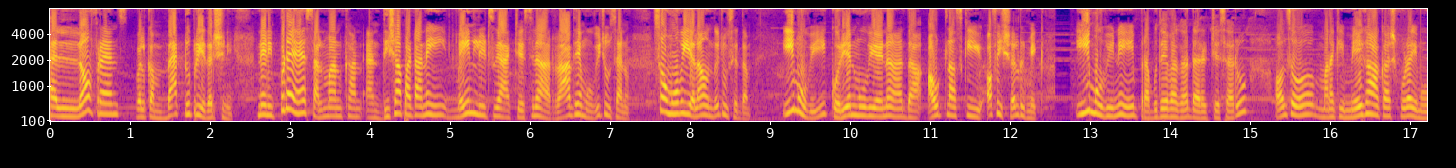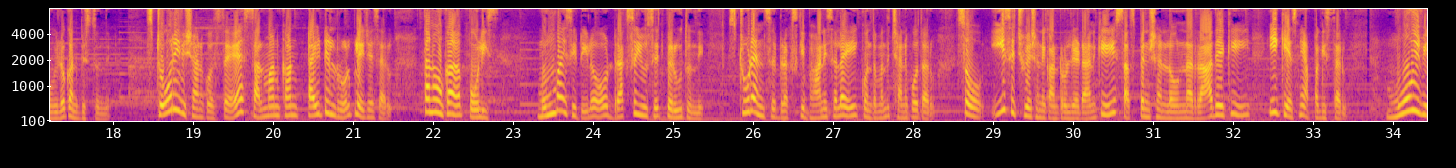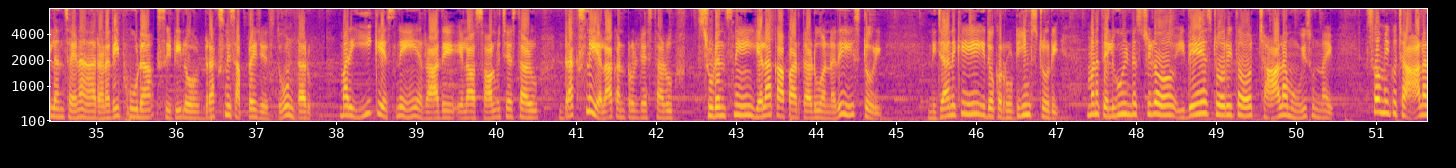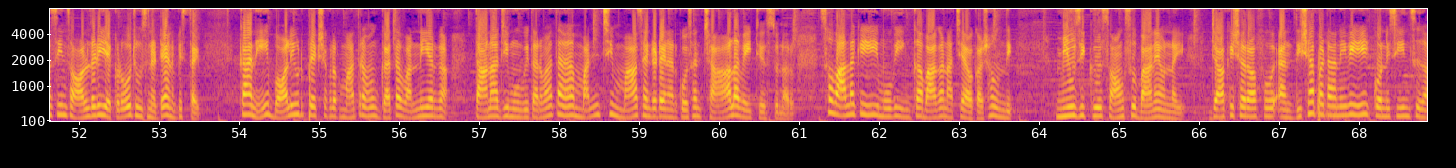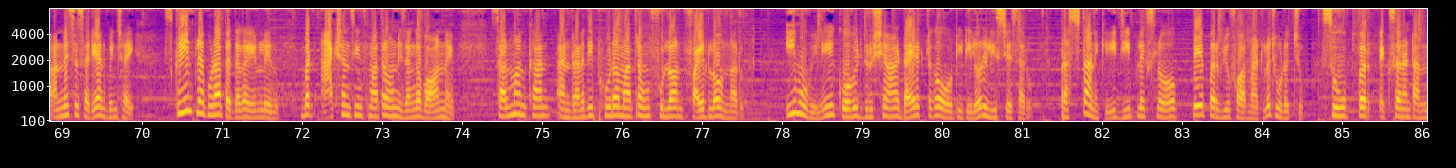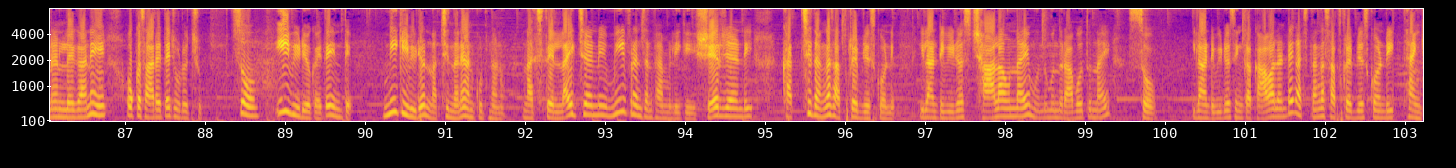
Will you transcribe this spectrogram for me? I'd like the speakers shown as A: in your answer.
A: Hello friends welcome back to Priyadarshini. నేను ఇప్పుడే Salman Khan and Disha Patani main లీడ్స్గా యాక్ట్ చేసిన రాధే మూవీ చూశాను. సో మూవీ ఎలా ఉందో చూసేద్దాం. ఈ మూవీ కొరియన్ మూవీ అయిన ద అవుట్లాస్కి అఫీషియల్ రిమేక్ ఈ మూవీని ప్రభుదేవ గారు డైరెక్ట్ చేశారు. ఆల్సో మనకి మేఘ ఆకాష్ కూడా ఈ మూవీలో కనిపిస్తుంది. స్టోరీ విషయానికి వస్తే Salman Khan title role play చేశారు. తను ఒక పోలీస్. ముంబై సిటీలో డ్రగ్స్ యూసేజ్ పెరుగుతుంది. స్టూడెంట్స్ డ్రగ్స్కి బానిసలై కొంతమంది చనిపోతారు. సో ఈ సిచ్యువేషన్ని కంట్రోల్ చేయడానికి సస్పెన్షన్లో ఉన్న రాధేకి ఈ కేసుని అప్పగిస్తారు. మూవీ విలన్స్ అయిన రణదీప్ హూడా సిటీలో డ్రగ్స్ని సప్లై చేస్తూ ఉంటారు. మరి ఈ కేసుని రాధే ఎలా సాల్వ్ చేస్తాడు? డ్రగ్స్ని ఎలా కంట్రోల్ చేస్తాడు? స్టూడెంట్స్ని ఎలా కాపాడతాడు అన్నది స్టోరీ. నిజానికి ఇది ఒక రొటీన్ స్టోరీ. మన తెలుగు ఇండస్ట్రీలో ఇదే స్టోరీతో చాలా మూవీస్ ఉన్నాయి. సో మీకు చాలా సీన్స్ ఆల్రెడీ ఎక్కడో చూసినట్టే అనిపిస్తాయి. కానీ బాలీవుడ్ ప్రేక్షకులకు మాత్రం గత వన్ ఇయర్గా తానాజీ మూవీ తర్వాత మంచి మాస్ ఎంటర్టైనర్ కోసం చాలా వెయిట్ చేస్తున్నారు. సో వాళ్ళకి ఈ మూవీ ఇంకా బాగా నచ్చే అవకాశం ఉంది. మ్యూజిక్ సాంగ్స్ బాగానే ఉన్నాయి. జాకీ షరాఫ్ అండ్ దిశా పటానివి కొన్ని సీన్స్ అన్నెసెసరీ అనిపించాయి. స్క్రీన్ ప్లే కూడా పెద్దగా ఏం లేదు. బట్ యాక్షన్ సీన్స్ మాత్రం నిజంగా బాగున్నాయి. సల్మాన్ ఖాన్ అండ్ రణదీప్ హూడా మాత్రం ఫుల్ ఆన్ ఫైర్లో ఉన్నారు. ఈ మూవీని కోవిడ్ దృష్ట్యా డైరెక్ట్గా ఓటీటీలో రిలీజ్ చేశారు. ప్రస్తుతానికి జీప్లెక్స్లో పేపర్ వ్యూ ఫార్మాట్లో చూడొచ్చు. సూపర్ ఎక్సలెంట్ అన్నలే ఒకసారి అయితే చూడొచ్చు. సో ఈ వీడియోకైతే ఇంతే. మీకు ఈ వీడియో నచ్చిందని అనుకుంటున్నాను. నచ్చితే లైక్ చేయండి మీ ఫ్రెండ్స్ అండ్ ఫ్యామిలీకి షేర్ చేయండి ఖచ్చితంగా సబ్స్క్రైబ్ చేసుకోండి. ఇలాంటి వీడియోస్ చాలా ఉన్నాయి ముందు ముందు రాబోతున్నాయి. సో ఇలాంటి వీడియోస్ ఇంకా కావాలంటే ఖచ్చితంగా సబ్స్క్రైబ్ చేసుకోండి. Thank you.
